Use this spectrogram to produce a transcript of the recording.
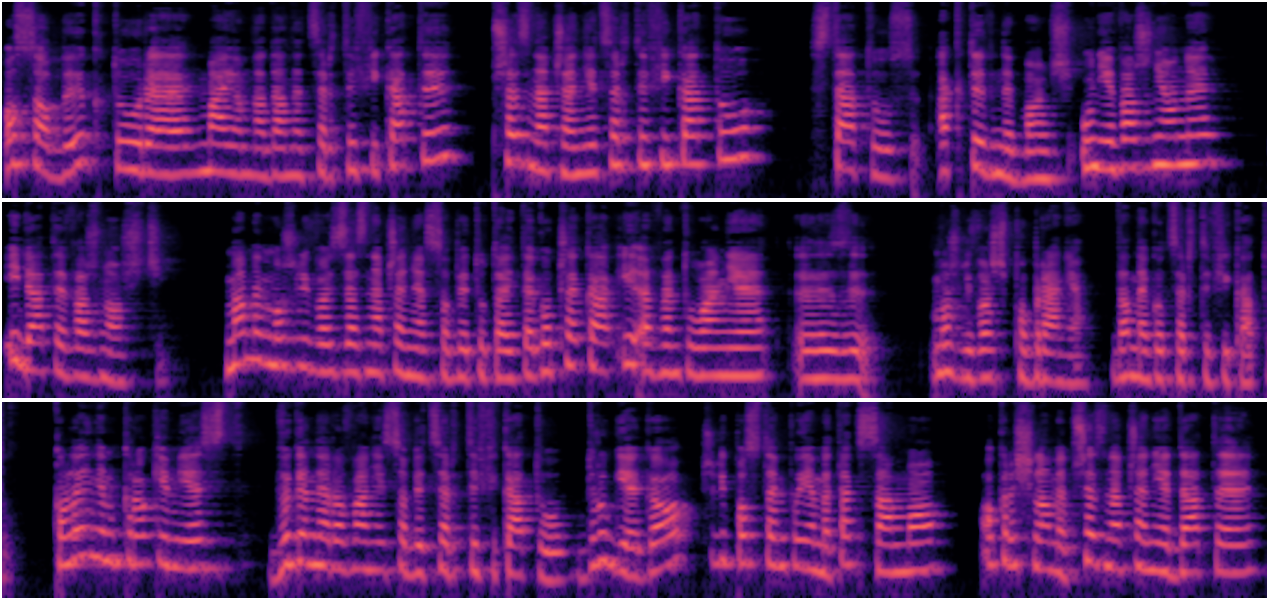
osoby, które mają nadane certyfikaty, przeznaczenie certyfikatu, status aktywny bądź unieważniony i datę ważności. Mamy możliwość zaznaczenia sobie tutaj tego czeka i ewentualnie y, możliwość pobrania danego certyfikatu. Kolejnym krokiem jest wygenerowanie sobie certyfikatu drugiego, czyli postępujemy tak samo, określamy przeznaczenie, datę,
